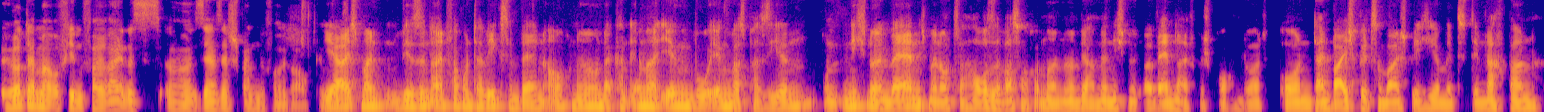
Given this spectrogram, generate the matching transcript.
Hört da mal auf jeden Fall rein. Das ist äh, sehr, sehr spannende Folge auch. Gewesen. Ja, ich meine, wir sind einfach unterwegs im Van auch, ne? Und da kann immer irgendwo irgendwas passieren. Und nicht nur im Van, ich meine auch zu Hause, was auch immer. Ne? Wir haben ja nicht nur über Vanlife gesprochen dort. Und dein Beispiel zum Beispiel hier mit dem Nachbarn,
